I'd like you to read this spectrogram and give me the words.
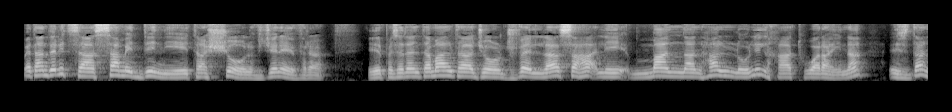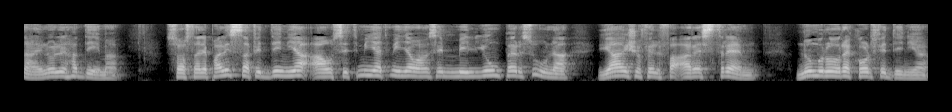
Meta ndirizza s-Summit Dinji tax-Xogħol f'Ġenevra, il-President ta' Malta George Vella saħaq li m'għandna nħallu lil ħadd warajna iżda ngħinu lill-ħaddiema. Sostna li bħalissa fid-dinja hawn 658 miljun persuna jgħixu fil-faqar estrem, numru rekord fid-dinja.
